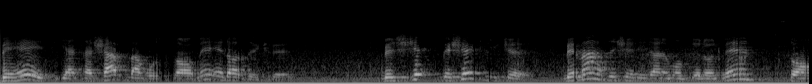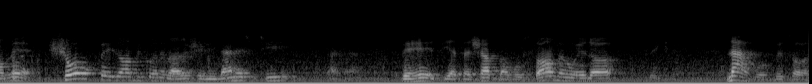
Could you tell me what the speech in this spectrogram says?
به حیث یتشب و غصامه الا ذکره به, شکلی که به محض شنیدن مبدل من سامه شوق پیدا می‌کنه برای شنیدنش چی؟ به حیث شب و غصامه و الا ذکره. نحو مثال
